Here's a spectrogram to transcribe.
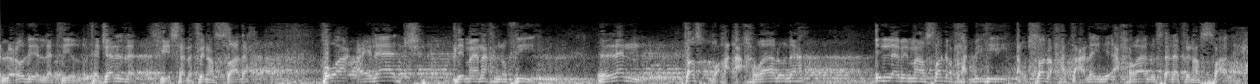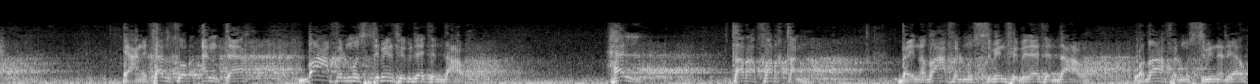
العليا التي تجلت في سلفنا الصالح هو علاج لما نحن فيه. لن تصلح أحوالنا إلا بما صلح به أو صلحت عليه أحوال سلفنا الصالح. يعني تذكر أنت ضعف المسلمين في بداية الدعوة. هل ترى فرقا بين ضعف المسلمين في بداية الدعوة وضعف المسلمين اليوم؟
